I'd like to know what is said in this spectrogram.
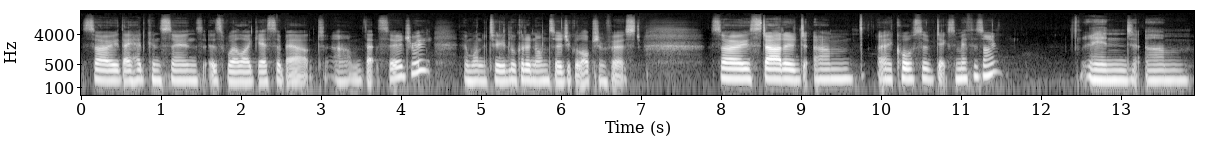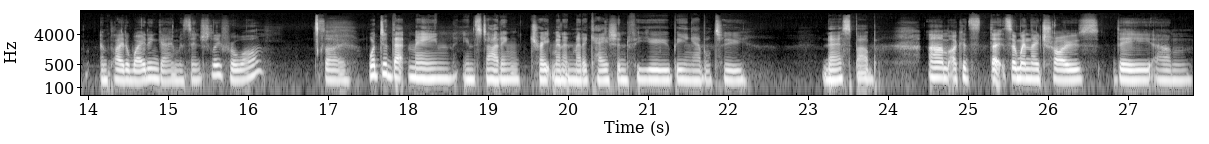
so they had concerns as well, I guess, about um, that surgery and wanted to look at a non-surgical option first. So started um, a course of dexamethasone and um, and played a waiting game essentially for a while. So What did that mean in starting treatment and medication for you being able to nurse bub? Um, I could st- so when they chose the um,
